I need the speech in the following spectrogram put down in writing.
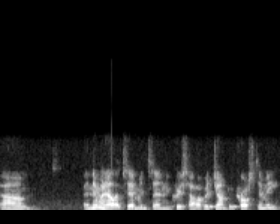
um, and then when Alex Edmondson and Chris Harper jumped across to me,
